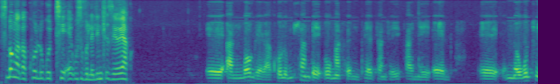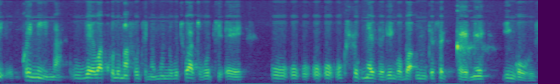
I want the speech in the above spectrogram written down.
Sibonga kakhulu ukuthi eh, usivulela inhliziyo yakho. Eh angibonge kakhulu. Mhlambe uma sengiphetha nje if I may add eh nokuthi kwenina uke wakhuluma futhi nomuntu ukuthi wazi ukuthi eh ukuhlukumezeka ingoba umuntu esekugqeme ingozi.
